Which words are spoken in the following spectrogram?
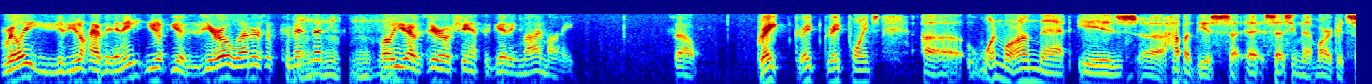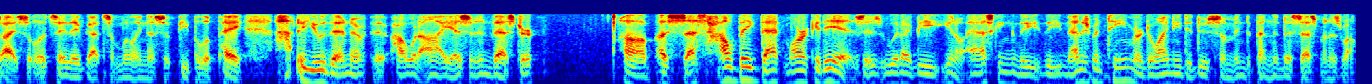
Really, you, you don't have any. You, you have zero letters of commitment. Mm-hmm, mm-hmm. Well, you have zero chance of getting my money. So, great, great, great points. Uh, one more on that is uh, how about the ass- assessing that market size? So let's say they've got some willingness of people to pay. How do you then, uh, how would I, as an investor, uh, assess how big that market is? Is would I be you know asking the the management team, or do I need to do some independent assessment as well?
